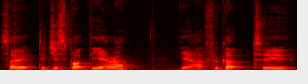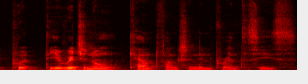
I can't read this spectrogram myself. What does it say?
So did you spot the error? Yeah, I forgot to put the original count function in parentheses.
